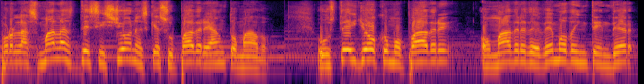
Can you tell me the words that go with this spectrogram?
por las malas decisiones que su padre han tomado. Usted y yo como padre o madre debemos de entender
